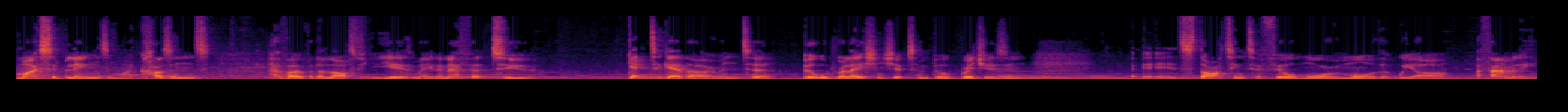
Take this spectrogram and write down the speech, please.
my siblings and my cousins have over the last few years made an effort to get together and to build relationships and build bridges and it's starting to feel more and more that we are a family.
